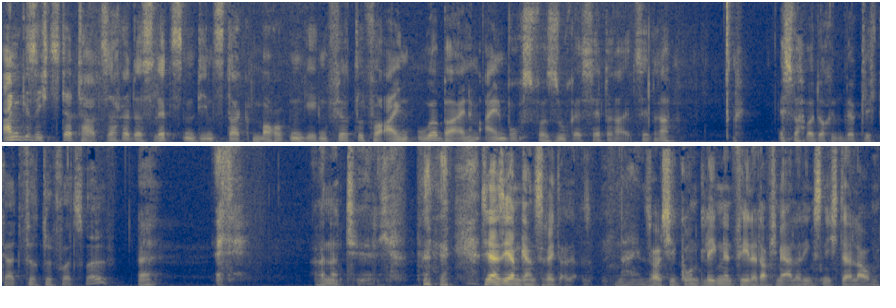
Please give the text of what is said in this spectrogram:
angesichts der Tatsache, dass letzten Dienstagmorgen gegen Viertel vor 1 Uhr bei einem Einbruchsversuch etc. etc. Es war aber doch in Wirklichkeit Viertel vor zwölf. Hä? Aber natürlich. ja, Sie haben ganz recht. Also, nein, solche grundlegenden Fehler darf ich mir allerdings nicht erlauben.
